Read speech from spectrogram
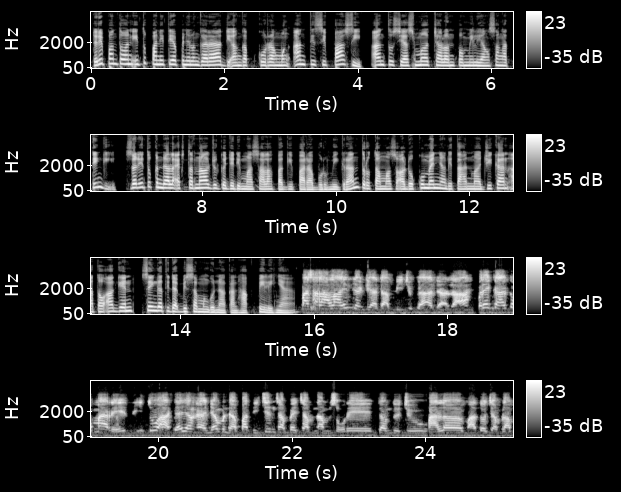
dari pantauan itu panitia penyelenggara dianggap kurang mengantisipasi antusiasme calon pemilih yang sangat tinggi. Selain itu kendala eksternal juga jadi masalah bagi para buruh migran, terutama soal dokumen yang ditahan majikan atau agen sehingga tidak bisa menggunakan hak pilihnya. Masalah lain yang dihadapi juga adalah mereka kemarin itu ada yang hanya mendapat izin sampai jam 6 sore, jam 7 malam atau jam 8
